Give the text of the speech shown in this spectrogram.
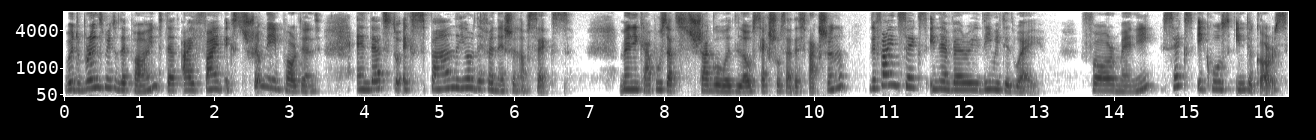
Which brings me to the point that I find extremely important, and that's to expand your definition of sex. Many couples that struggle with low sexual satisfaction define sex in a very limited way. For many, sex equals intercourse,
